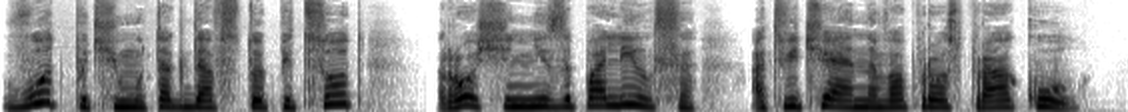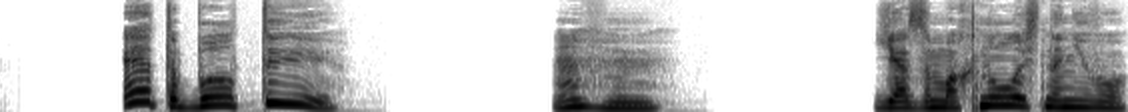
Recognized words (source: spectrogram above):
Вот почему тогда в сто-пятьсот Рощин не запалился, отвечая на вопрос про акул. «Это был ты!» «Угу». Я замахнулась на него,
